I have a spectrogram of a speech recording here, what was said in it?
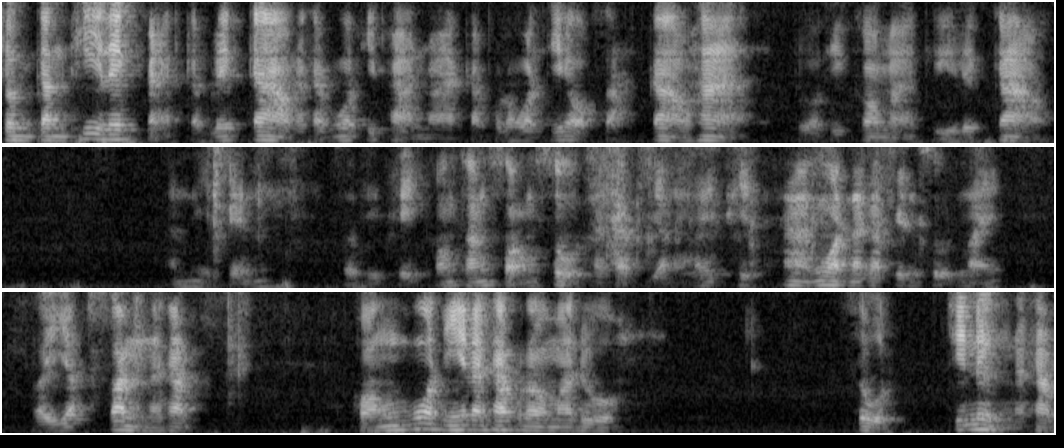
ชนกันที่เลข 8 กับเลข 9 นะครับงวดที่ผ่านมากับผลรางวัลที่ออก 395 ตัวที่เข้ามาคือเลข9อันนี้เป็นสถิติของทั้ง2สูตรนะครับ ยังไม่ผิด5งวดนะครับ เป็นสูตรใหม่ระยะสั้นนะครับ ของงวดนี้นะครับเรามาดู สูตรที่1นะครับ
